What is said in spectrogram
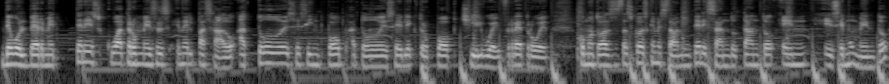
devolverme 3, 4 meses en el pasado a todo ese synth pop, a todo ese electropop, chillwave, retrowave, como todas estas cosas que me estaban interesando tanto en ese momento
